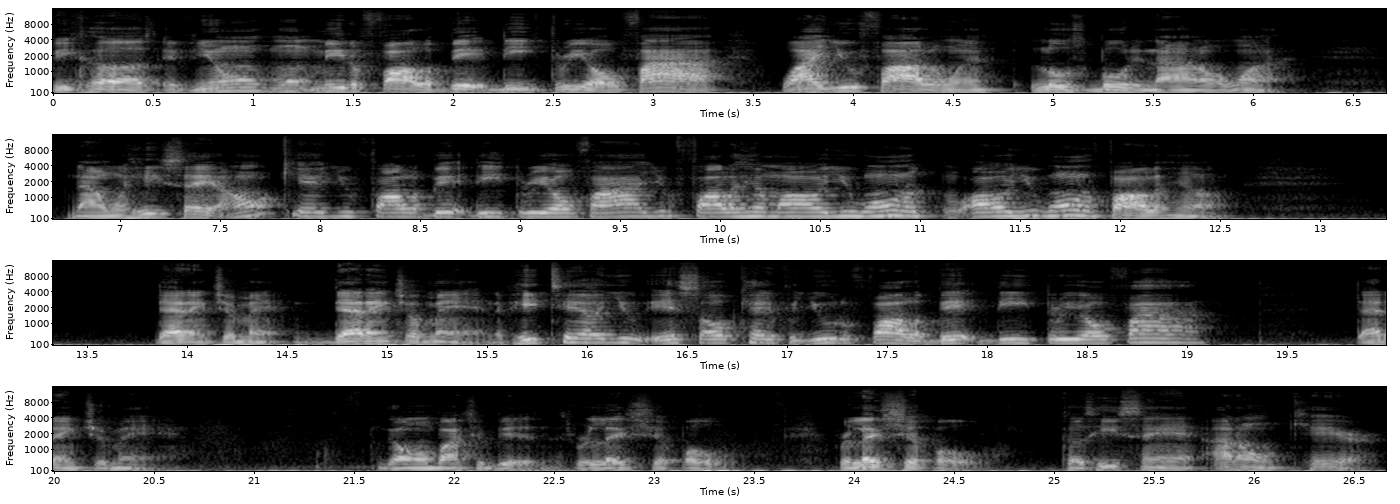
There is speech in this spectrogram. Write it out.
Because if you don't want me to follow Big D 305, why you following Loose Booty 901? Now when he say, I don't care you follow Big D 305, you follow him all you want to all you want to follow him. That ain't your man. That ain't your man. If he tell you it's okay for you to follow Big D 305, that ain't your man. Go on about your business. Relationship over. Relationship over. Cause he's saying, I don't care.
